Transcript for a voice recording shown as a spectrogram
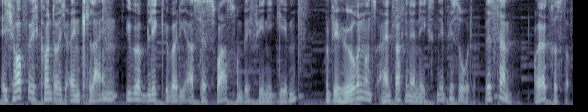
ich hoffe, ich konnte euch einen kleinen Überblick über die Accessoires von Befeni geben und wir hören uns einfach in der nächsten Episode. Bis dann, euer Christoph.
